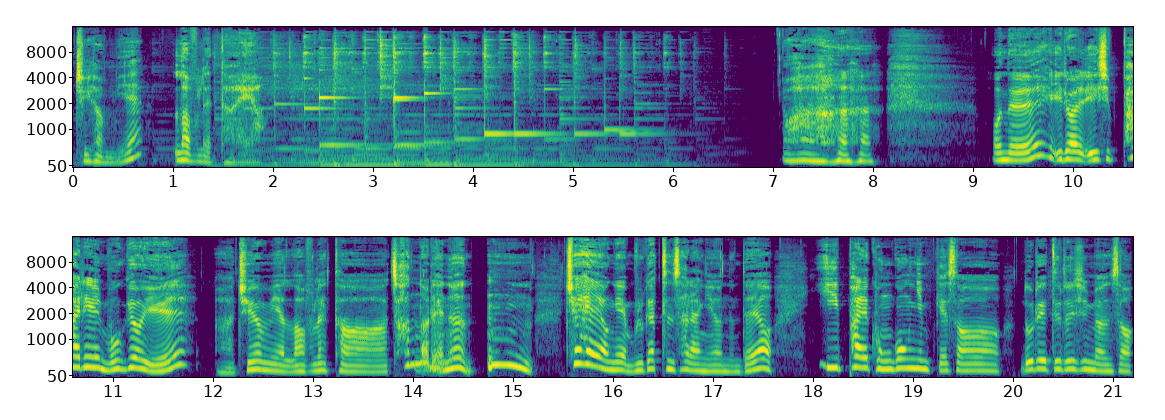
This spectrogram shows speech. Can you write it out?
주현미의 러브레터예요. 와, 오늘 1월 28일 목요일 아, 주현미의 러브레터 첫 노래는 음, 최혜영의 물 같은 사랑이었는데요. 2800님께서 노래 들으시면서,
